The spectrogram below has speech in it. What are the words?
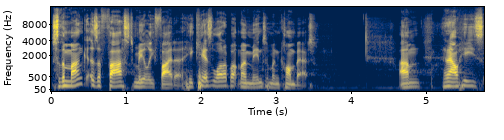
So the monk is a fast melee fighter. He cares a lot about momentum in combat. Um, now he's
